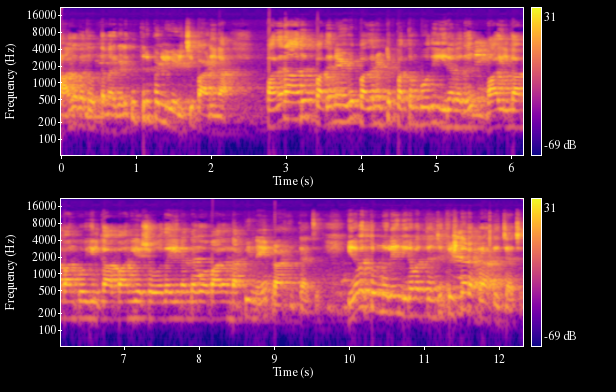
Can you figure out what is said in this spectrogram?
பாகவத உத்தமர்களுக்கு திருப்பள்ளி எழுச்சி பாடினார். பதினாறு பதினேழு பதினெட்டு பத்தொன்பது இருபது. வாயில் காப்பான் கோயில் காப்பான் யசோதை நந்தகோபாலன் நப்பின்னே பிரார்த்தித்தாச்சு. இருபத்தொன்னுலேருந்து இருபத்தஞ்சு கிருஷ்ணரை பிரார்த்திச்சாச்சு.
